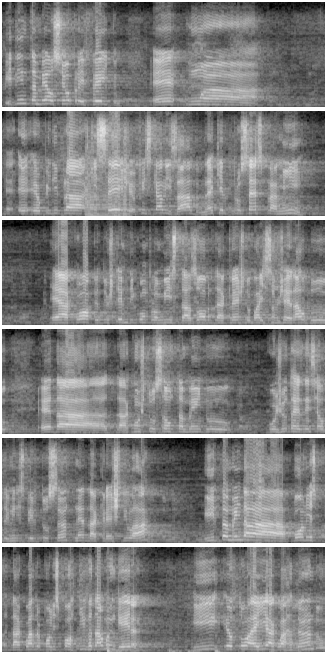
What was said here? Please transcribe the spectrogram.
pedindo também ao senhor prefeito é, uma eu pedi para que seja fiscalizado, né, que ele trouxesse para mim. É a cópia dos termos de compromisso das obras da creche do bairro São Geraldo, é, da, da construção também do conjunto residencial Divino Espírito Santo, né, da creche de lá, e também da, da quadra poliesportiva da Mangueira. E eu estou aí aguardando,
